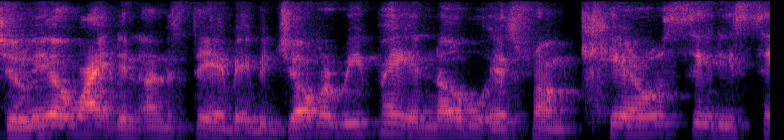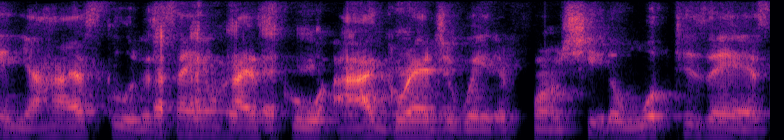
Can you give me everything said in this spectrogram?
Jaleel White didn't understand, baby. Jo Marie Payton Noble is from Carol City Senior High School, the same high school I graduated from. She'd have whooped his ass.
